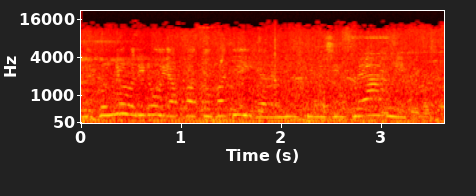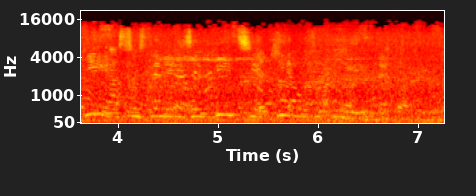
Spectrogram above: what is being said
perché ognuno di noi ha fatto fatica negli ultimi cinque anni, chi a sostenere i servizi e chi a usufruirne.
